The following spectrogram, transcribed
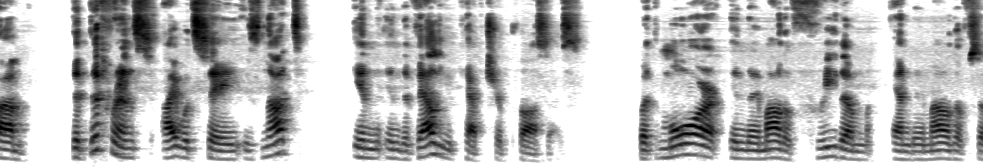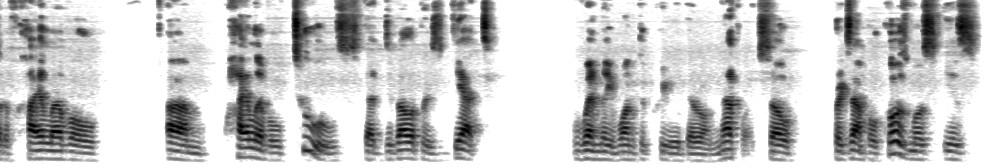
Um, the difference, I would say, is not in, in the value capture process, but more in the amount of freedom and the amount of sort of high level um, high level tools that developers get when they want to create their own network. So, for example, Cosmos is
